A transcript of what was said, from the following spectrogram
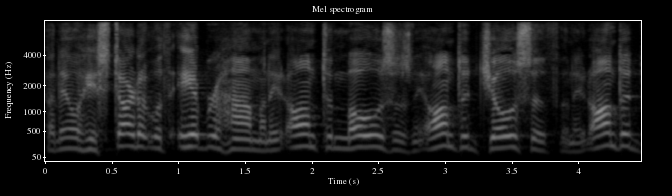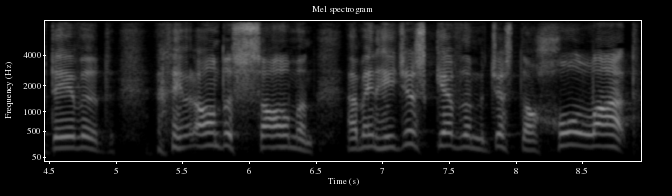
And you know, he started with Abraham and he went on to Moses and he on to Joseph and he went on to David and he went on to Solomon. I mean, he just gave them just a whole lot,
